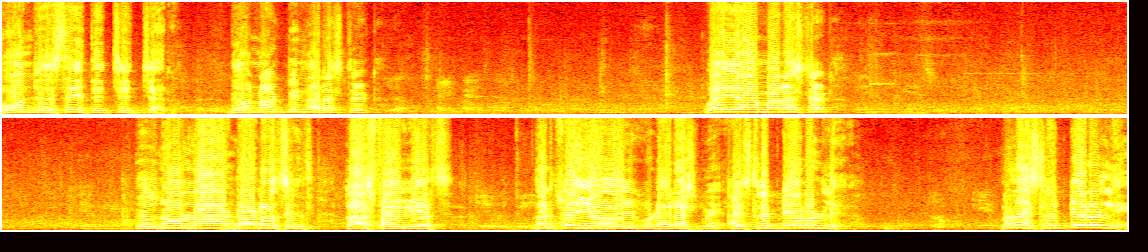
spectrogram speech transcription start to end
ఫోన్ చేస్తే ఇవి తెచ్చి ఇచ్చారు they were not been arrested why I'm arrested there no law and order since last five years that's why you could arrest me I slept here only no I slept here only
